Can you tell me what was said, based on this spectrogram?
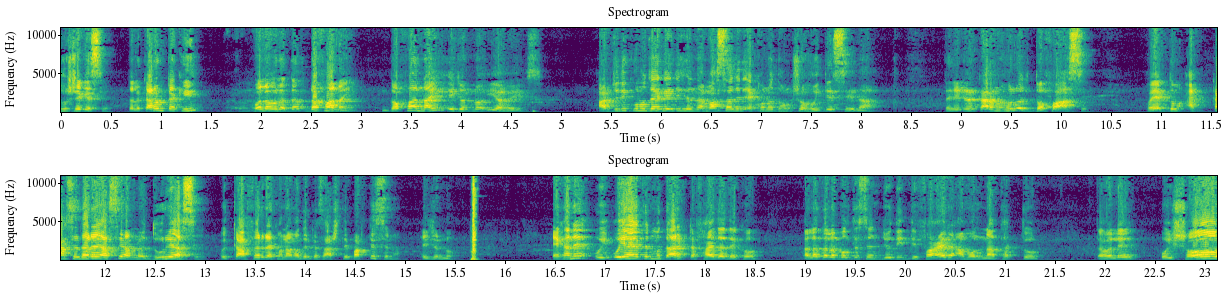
ধসে গেছে তাহলে কারণটা কি? বলে বলে দফা নাই। দফা নাই এই জন্য ইয়া হয়ে গেছে। আর যদি কোনো জায়গায় দেখে না মাসাজিদ এখনও ধ্বংস হইতেছে না, তাহলে এটার কারণ হলো দফা আছে। ওই একদম কাছে ধারে আছে, আর দূরে আছে। ওই কাফের এখন আমাদের কাছে আসতে পারতেছে না এই জন্য এখানে ওই ওই আয়তের মধ্যে আরেকটা ফায়দা দেখো। আল্লাহ তালা বলতেছেন, যদি দেফায়ের আমল না থাকতো, তাহলে ওই সব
